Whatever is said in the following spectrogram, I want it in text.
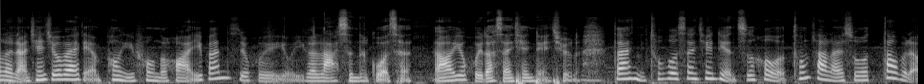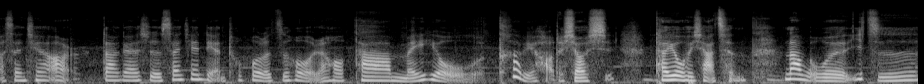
了两千九百点碰一碰的话，一般就会有一个拉升的过程，然后又回到三千点去了。当然，你突破三千点之后，通常来说到不了三千二，大概是三千点突破了之后，然后它没有特。别好的消息，它又会下沉。那我一直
